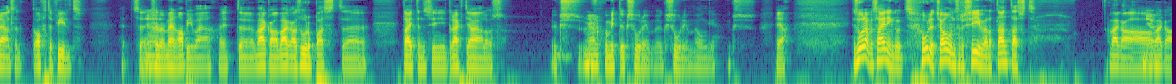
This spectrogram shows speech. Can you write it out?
reaalselt off the field. et see, sellel mehel on abi vaja, et väga-väga suur bust äh, Titansi draft'i ajaloos. üks, kui mitte üks suurim, üks suurim ongi, üks, jah. ja suuremad signing ud, Julio Jones, receiver Atlantast väga, väga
